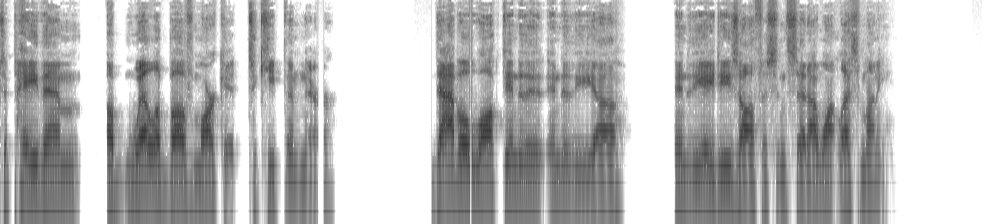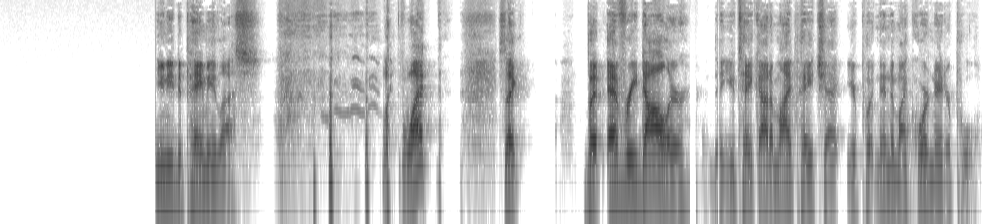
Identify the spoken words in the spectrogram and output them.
to pay them well above market to keep them there. Dabo walked into the into the uh, into the AD's office and said, "I want less money. You need to pay me less." like what? It's like, but every dollar that you take out of my paycheck, you're putting into my coordinator pool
